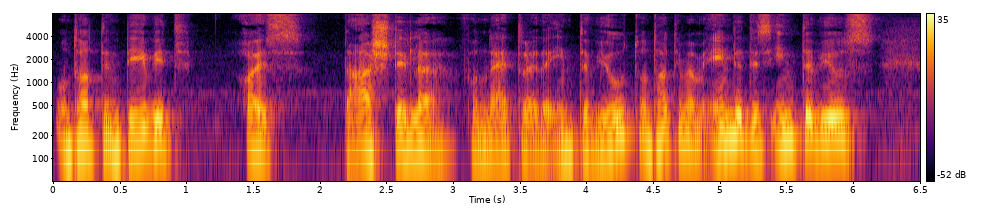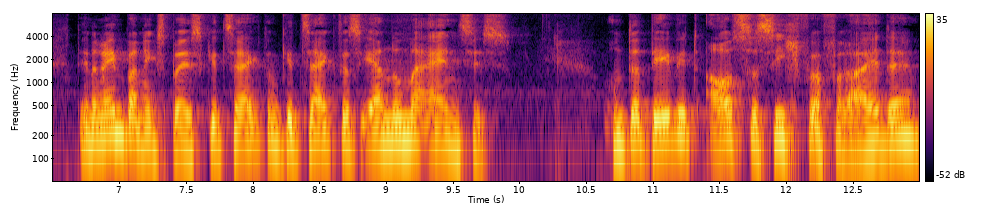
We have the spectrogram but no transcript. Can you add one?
und hat den David als Darsteller von Knight Rider interviewt und hat ihm am Ende des Interviews den Rennbahn Express gezeigt und gezeigt, dass er Nummer eins ist. Und der David außer sich vor Freude,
